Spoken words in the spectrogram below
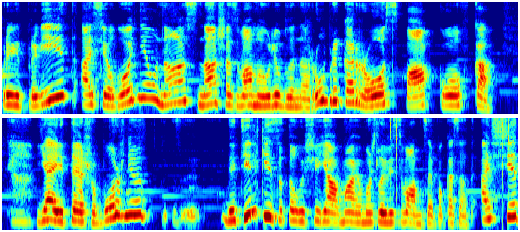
Привіт-привіт! А сьогодні у нас наша з вами улюблена рубрика Розпаковка. Я її теж обожнюю не тільки з-за того, що я маю можливість вам це показати, а ще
